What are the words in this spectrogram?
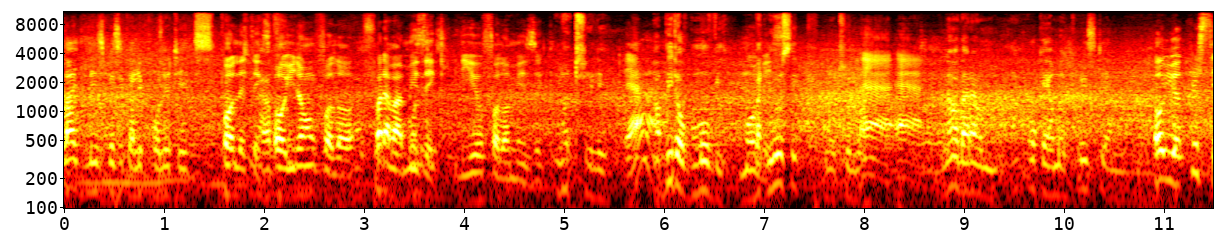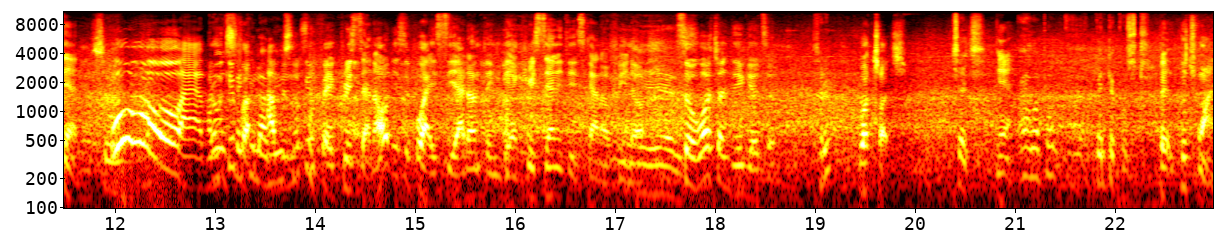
largely is basically politics. Politics. Oh, you don't follow. What about music? politics. Do you follow music? Not really. Yeah. A bit of movie, Movies. but music, not really. Uh, uh. Now that I'm okay, I'm a Christian. Oh, you're a Christian. So- oh, I have been looking for. I've been looking for a Christian. All these people I see, I don't think their Christianity is kind of you know. Yes. So, what church do you go to? Sorry? What church? Church. Yeah. I'm a uh, Pentecost. Pe- Which one?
